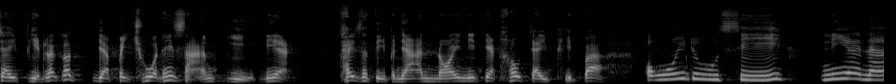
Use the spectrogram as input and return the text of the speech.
ใจผิดแล้วก็อย่าไปชวนให้สามกีบเนี่ยใช้สติปัญญาอันน้อยนิดเนี่ยเข้าใจผิดว่า โอ้ยดูสีเนี่ยนะ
